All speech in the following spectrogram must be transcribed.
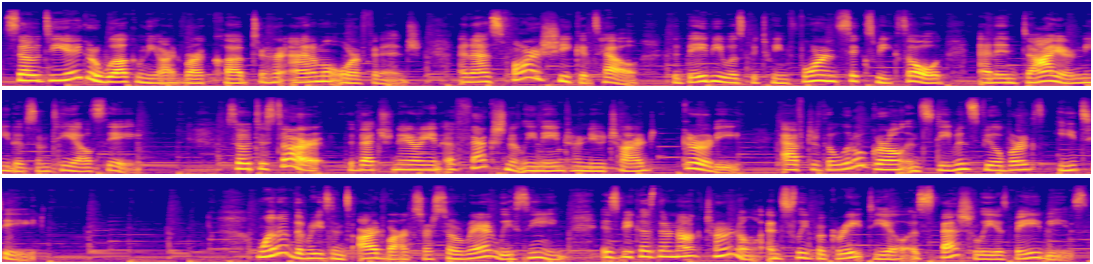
So DeJager welcomed the Aardvark Club to her animal orphanage, and as far as she could tell, the baby was between four and six weeks old and in dire need of some TLC. So to start, the veterinarian affectionately named her new charge Gertie, after the little girl in Steven Spielberg's E.T. One of the reasons aardvarks are so rarely seen is because they're nocturnal and sleep a great deal, especially as babies.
